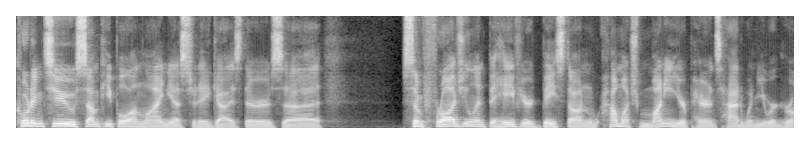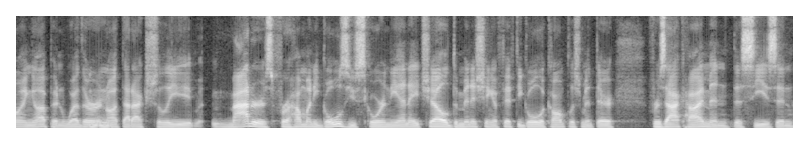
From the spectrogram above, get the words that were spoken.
according to some people online yesterday, guys, there's uh, some fraudulent behavior based on how much money your parents had when you were growing up and whether or Mhm. not that actually matters for how many goals you score in the NHL, diminishing a 50 goal accomplishment there for Zach Hyman this season.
